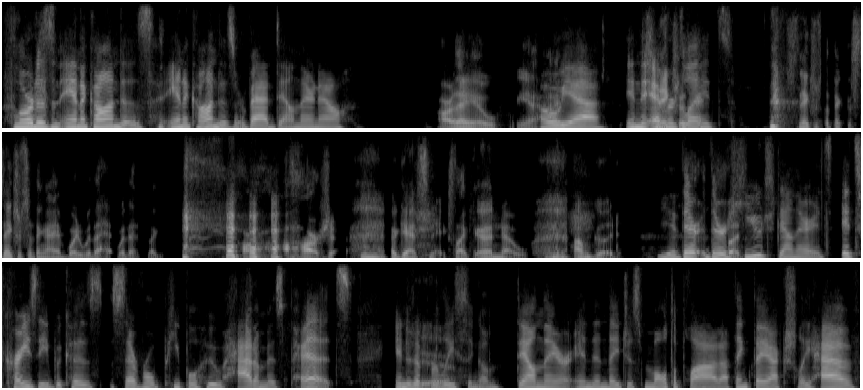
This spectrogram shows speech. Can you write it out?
florida's and anacondas anacondas are bad down there now are they? Oh, yeah. oh I yeah in the are everglades snakes are something. Snakes are something I avoid with a with a like harsh against snakes. Like, uh, no, I'm good. Yeah, they're they're But huge down there. It's it's crazy because several people who had them as pets ended up yeah, releasing them down there, and then they just multiplied. I think they actually have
